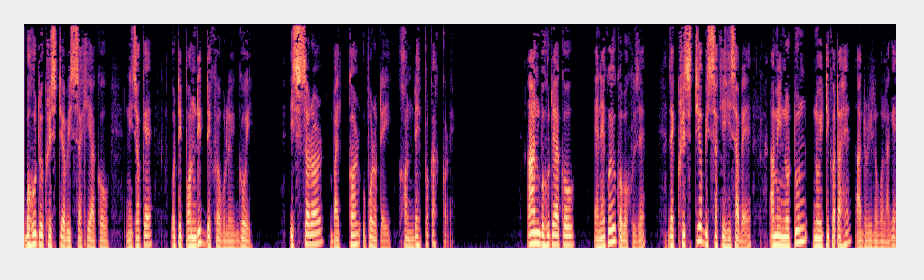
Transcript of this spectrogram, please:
বহুতো খ্ৰীষ্টীয় বিশ্বাসী আকৌ নিজকে অতি পণ্ডিত দেখুৱাবলৈ গৈ ঈশ্বৰৰ বাক্যৰ ওপৰতেই সন্দেহ প্ৰকাশ কৰে। আন বহুতে আকৌ এনেকৈও ক'ব খোজে যে খ্ৰীষ্টীয় বিশ্বাসী হিচাপে আমি নতুন নৈতিকতাহে আদৰি ল'ব লাগে।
